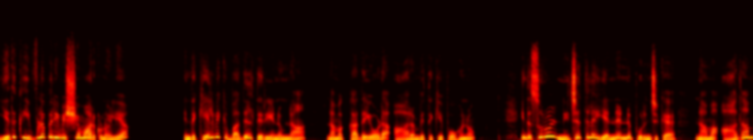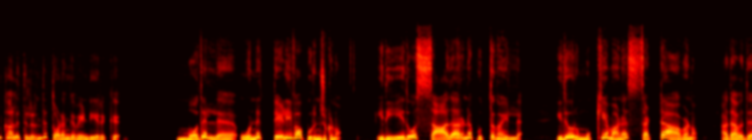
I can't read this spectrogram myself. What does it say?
எதுக்கு இவ்ளோ பெரிய விஷயமா இருக்கணும் இல்லையா? இந்த கேள்விக்கு பதில் தெரியணும்னா நம்ம கதையோட ஆரம்பத்துக்கே போகணும். இந்த சுருள் நிஜத்துல என்னன்னு புரிஞ்சுக்க நாம ஆதாம் காலத்திலிருந்து தொடங்க வேண்டியிருக்கு. முதல்ல ஒன்ன தெளிவா புரிஞ்சுக்கணும். இது ஏதோ சாதாரண புத்தகம் இல்ல. இது ஒரு முக்கியமான சட்ட ஆவணம். அதாவது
